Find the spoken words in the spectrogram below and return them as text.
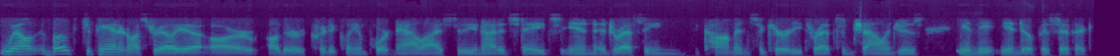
Well, both Japan and Australia are other critically important allies to the United States in addressing common security threats and challenges in the Indo Pacific.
